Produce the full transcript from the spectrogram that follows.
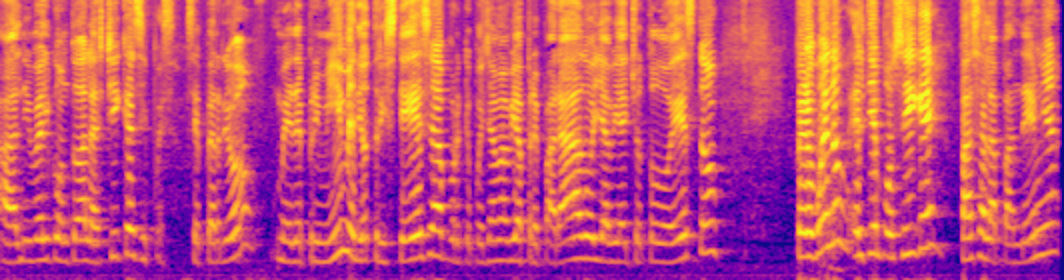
al nivel con todas las chicas y pues se perdió, me deprimí, me dio tristeza porque pues ya me había preparado, ya había hecho todo esto. Pero bueno, el tiempo sigue, pasa la pandemia,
